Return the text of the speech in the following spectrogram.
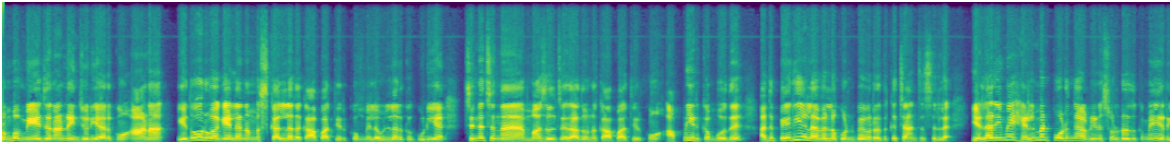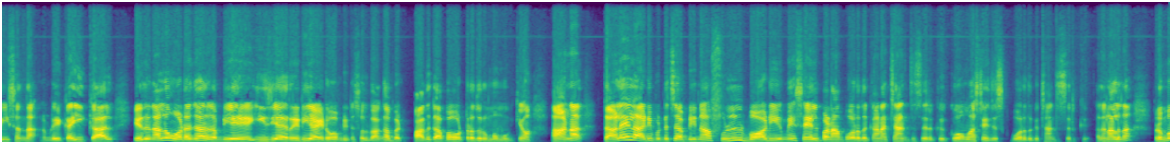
ரொம்ப மேஜரான இன்ஜுரியாக இருக்கும். ஆனால் ஏதோ ஒரு வகையில் நம்ம ஸ்கல் அதை காப்பாற்றிருக்கும் இல்லை உள்ளே இருக்கக்கூடிய சின்ன சின்ன மசில்ஸ் ஏதாவது ஒன்று காப்பாற்றிருக்கும் அப்படி இருக்கும்போது அது பெரிய லெவலில் கொண்டு போய் வர்றதுக்கு சான்சஸ் இல்லை. எல்லாரையுமே ஹெல்மெட் போடுங்க அப்படின்னு சொல்கிறதுக்குமே ரீசன் தான். நம்முடைய கை கால் எதுனாலும் உடஞ்சா அது அப்படியே ஈஸியாக ரெடி ஆகிடும் அப்படின்னு சொல்லுவாங்க. பட் பாதுகாப்பாக ஓட்டுறது ரொம்ப முக்கியம். ஆனால் தலையில் அடிபட்டுச்சு அப்படின்னா ஃபுல் பாடியுமே செயல்படாமல் போகிறதுக்கான சான்ஸ் சான்சஸ் இருக்குது கோமா ஸ்டேஜஸ்க்கு போகிறதுக்கு சான்சஸ் இருக்குது அதனால தான் ரொம்ப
